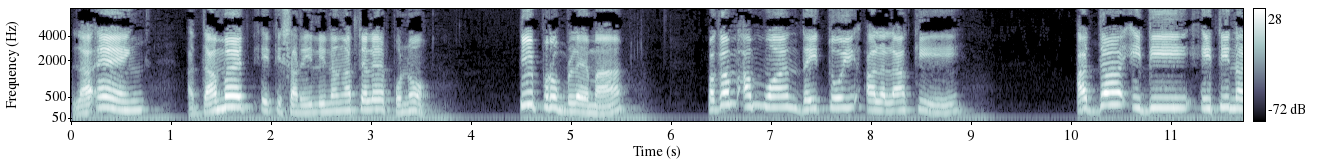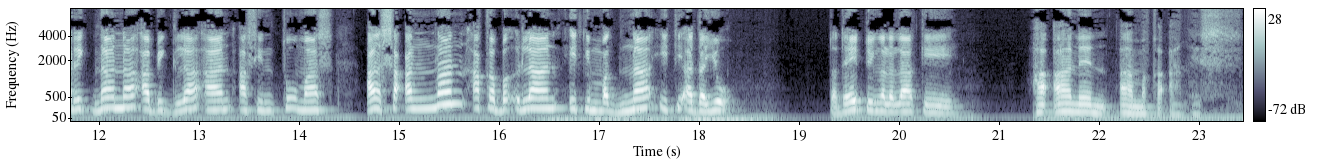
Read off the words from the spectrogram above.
Laeng, adamet iti sarili na nga telepono. Ti problema, pagamamuan daytoy alalaki, Ada idi iti nariknana abiglaan asintumas an saan nan akabailan iti magna iti adayo. Tada ito nga lalaki haanen a makaangis.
